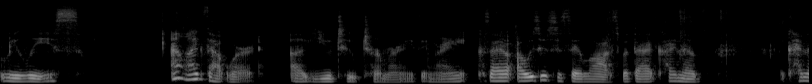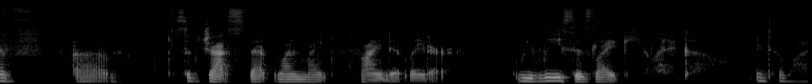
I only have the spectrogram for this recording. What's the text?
release. I like that word, a YouTube term or anything, right? Because I always used to say loss, but that kind of, kind of uh, suggests that one might find it later. Release is like you let it go into the wild.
